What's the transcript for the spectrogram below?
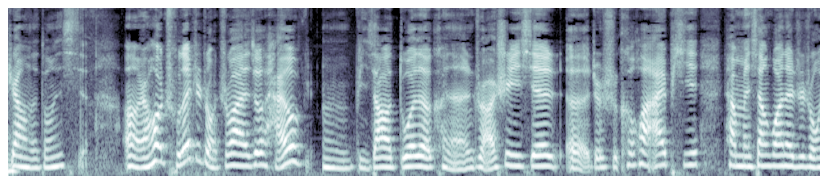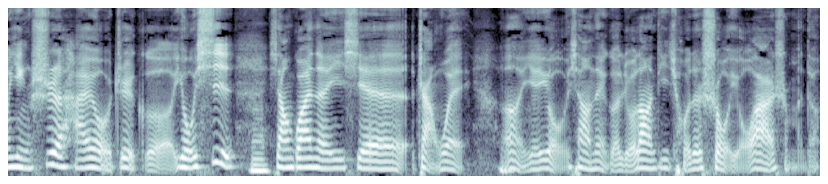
这样的东西。嗯，然后除了这种之外，就还有嗯比较多的，可能主要是一些呃，就是科幻 IP，他们相关的这种影视，还有这个游戏相关的一些展位，嗯，也有像那个《流浪地球》的手游啊什么的。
